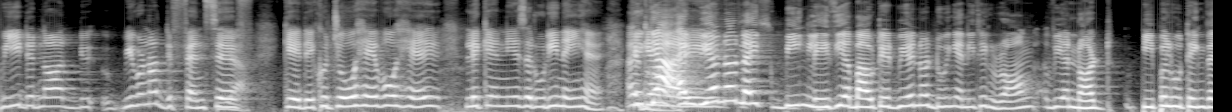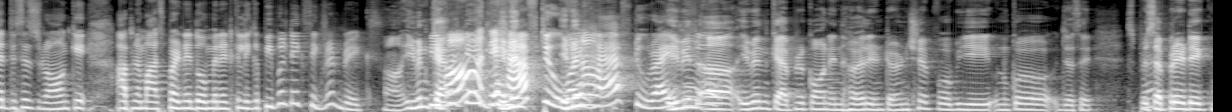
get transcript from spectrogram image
we we we we we did not not not not not were defensive کہ کہ دیکھو جو ہے ہے ہے وہ لیکن یہ ضروری نہیں are are are like being lazy about it doing anything wrong wrong people who think that this is آپ نماز پڑھنے دو منٹ کے لیے people take cigarette breaks even Capricorn in in her internship وہ بھی کو جیسے سیپریٹ ایک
